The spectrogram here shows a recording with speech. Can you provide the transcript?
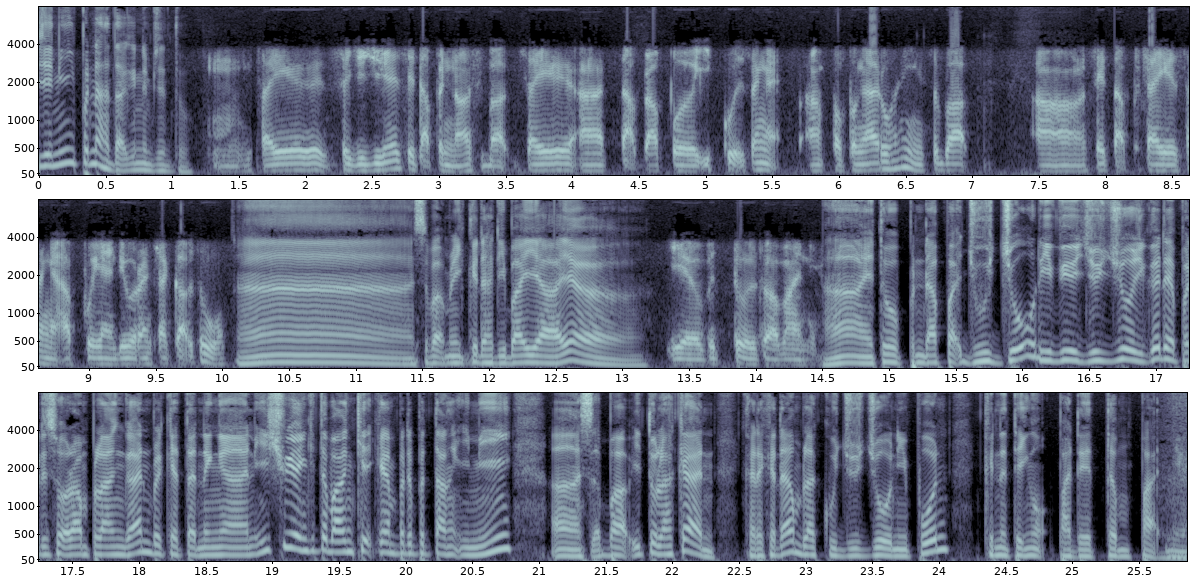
je ni pernah tak kena macam tu? Hmm, saya sejujurnya saya tak pernah sebab saya uh, tak berapa ikut sangat uh, pengaruh ni sebab uh, saya tak percaya sangat apa yang dia orang cakap tu. Ha, sebab mereka dah dibayar ya. Ya betul tu Abang. Ha, itu pendapat jujur, review jujur juga daripada seorang pelanggan berkaitan dengan isu yang kita bangkitkan pada petang ini. Uh, sebab itulah kan, kadang-kadang berlaku jujur ni pun kena tengok pada tempatnya.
